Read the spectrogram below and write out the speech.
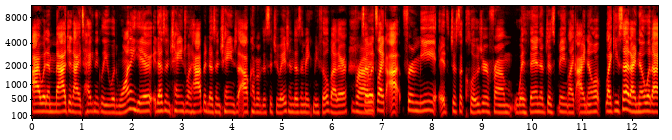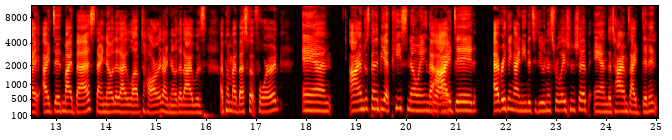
I would imagine I technically would want to hear. It doesn't change what happened, doesn't change the outcome of the situation, doesn't make me feel better. right. So it's like I, for me, it's just a closure from within of just being like I know, like you said, I know what I I did my best. I know that I loved hard. I know that I was I put my best foot forward, and I'm just going to be at peace knowing that I did everything I needed to do in this relationship, and the times I didn't,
